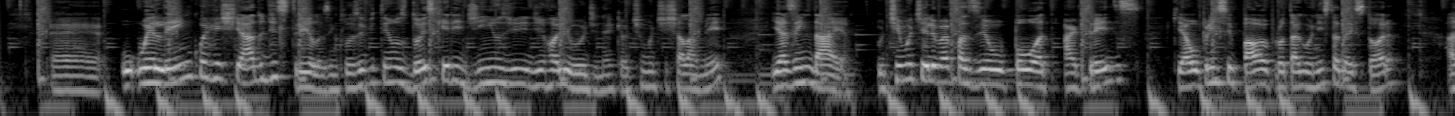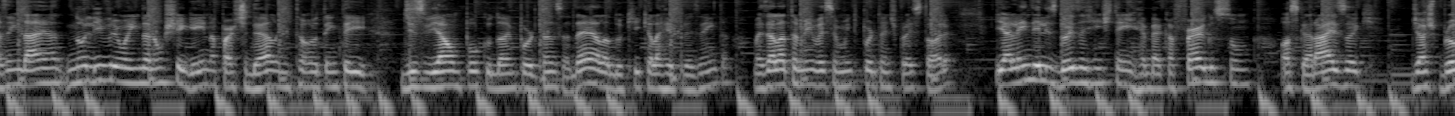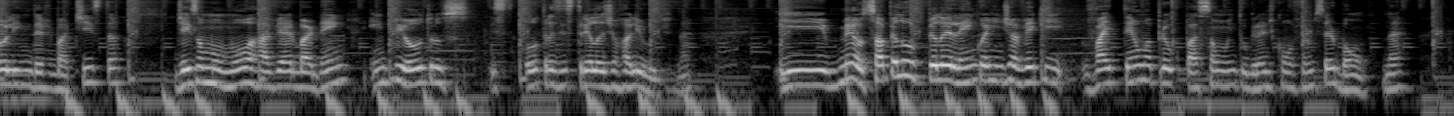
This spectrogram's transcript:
é, o, o, elenco é recheado de estrelas, inclusive tem os dois queridinhos de, de Hollywood, né? Que é o Timothée Chalamet e a Zendaya. O Timothy ele vai fazer o Paul Atreides, que é o principal, é o protagonista da história. A Zendaya, no livro eu ainda não cheguei na parte dela, então eu tentei desviar um pouco da importância dela, do que, que ela representa, mas ela também vai ser muito importante para a história. E além deles dois, a gente tem Rebecca Ferguson, Oscar Isaac, Josh Brolin, Dave Batista, Jason Momoa, Javier Bardem, entre outros, outras estrelas de Hollywood, né? E, meu, só pelo, pelo elenco a gente já vê que vai ter uma preocupação muito grande com o filme ser bom, né?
